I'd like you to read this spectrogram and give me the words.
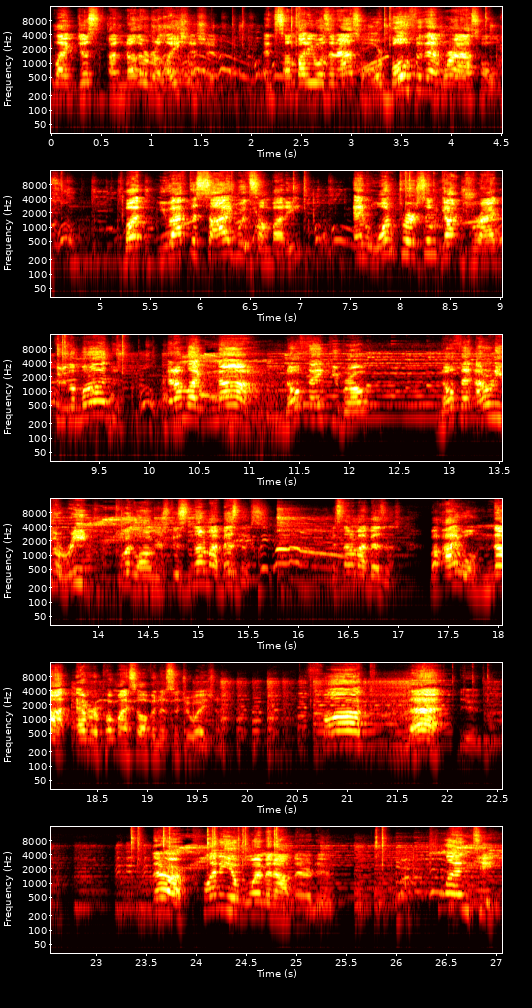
like just another relationship, and somebody was an asshole, or both of them were assholes. But you have to side with somebody, and one person got dragged through the mud, and I'm like, nah, no thank you, bro. No thank. I don't even read twit longers because it's none of my business. It's none of my business. But I will not ever put myself in a situation. Fuck that, dude. There are plenty of women out there, dude. Plenty.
